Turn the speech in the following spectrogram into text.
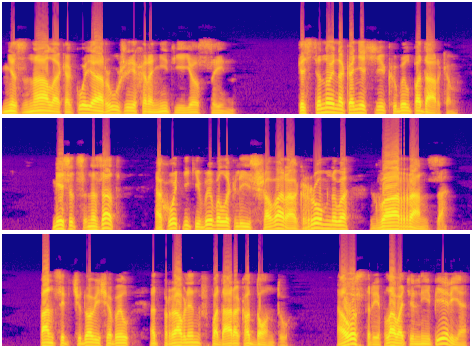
не знала, какое оружие хранит ее сын. Костяной наконечник был подарком. Месяц назад охотники выволокли из шавара огромного гвааранза. Панцирь чудовища был отправлен в подарок Адонту, а острые плавательные перья,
